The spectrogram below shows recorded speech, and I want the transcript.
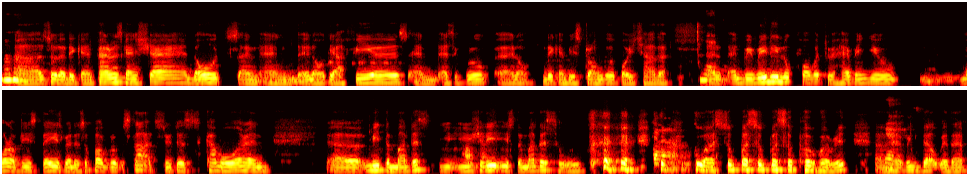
Mm-hmm. Uh, so that they can parents can share notes and and you know their fears and as a group uh, you know they can be stronger for each other yeah. and and we really look forward to having you one of these days when the support group starts to just come over and uh, meet the mothers. usually, it's the mothers who yeah. who are super, super, super worried, uh, having dealt with them.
